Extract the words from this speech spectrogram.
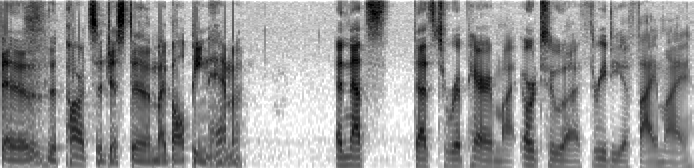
the the parts are just uh, my ball peen hammer. And that's that's to repair my or to uh, 3Dify my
